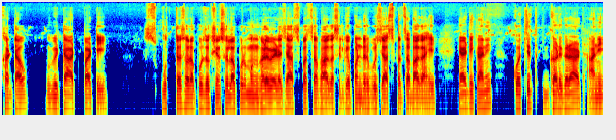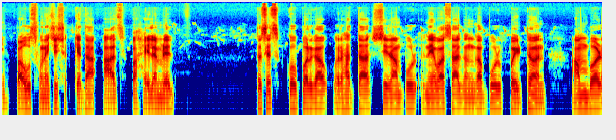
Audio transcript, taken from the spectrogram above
खटाव विटा आटपाटी उत्तर सोलापूर दक्षिण सोलापूर मंगळवेढ्याच्या आसपासचा भाग असेल किंवा पंढरपूरच्या आसपासचा भाग आहे या ठिकाणी क्वचित गडगडाट आणि पाऊस होण्याची शक्यता आज पाहायला मिळेल. तसेच कोपरगाव राहता श्रीरामपूर नेवासा गंगापूर पैठण आंबड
